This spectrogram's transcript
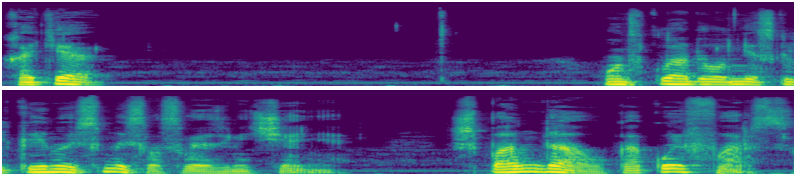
хотя он вкладывал несколько иной смысл в свое замечание. «Шпандау, какой фарс!»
